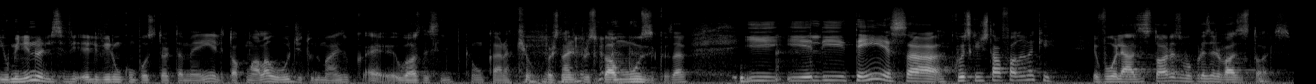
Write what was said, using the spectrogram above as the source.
E o menino, ele, ele vira um compositor também, ele toca um alaúde e tudo mais. É, Eu gosto desse livro porque é um cara que é o personagem principal, músico, sabe? E, e ele tem essa coisa que a gente estava falando aqui. Eu vou olhar as histórias, eu vou preservar as histórias.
